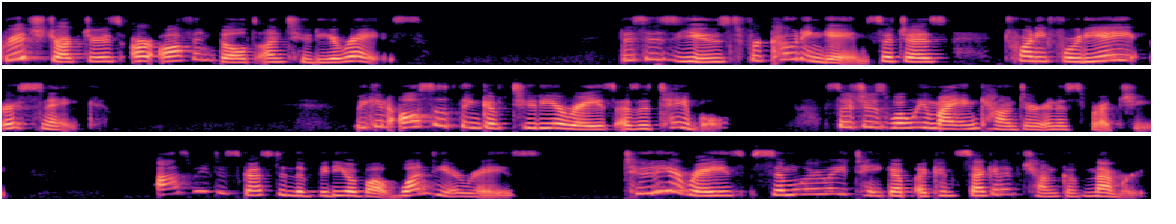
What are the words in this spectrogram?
Grid structures are often built on 2D arrays. This is used for coding games such as 2048 or Snake. We can also think of 2D arrays as a table, such as what we might encounter in a spreadsheet. As we discussed in the video about 1D arrays, 2D arrays similarly take up a consecutive chunk of memory.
